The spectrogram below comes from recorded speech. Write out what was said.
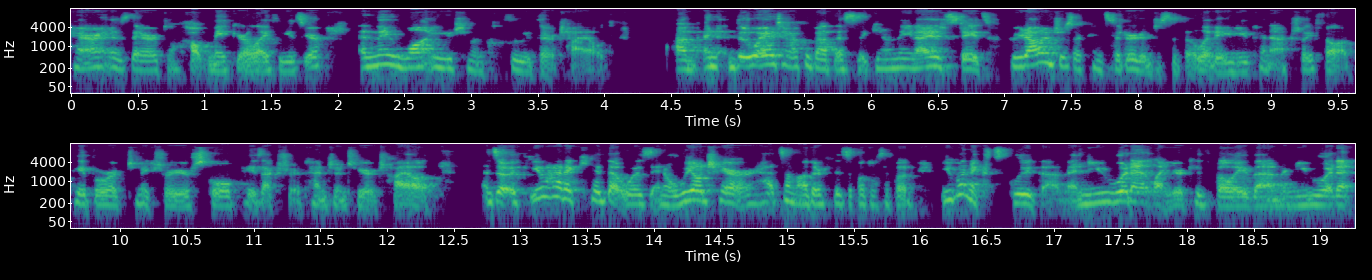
parent is there to help make your life easier, and they want you to include their child. Um, and the way I talk about this, like, you know, in the United States, food allergies are considered a disability. You can actually fill out paperwork to make sure your school pays extra attention to your child. And so if you had a kid that was in a wheelchair or had some other physical disability, you wouldn't exclude them and you wouldn't let your kids bully them and you wouldn't.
